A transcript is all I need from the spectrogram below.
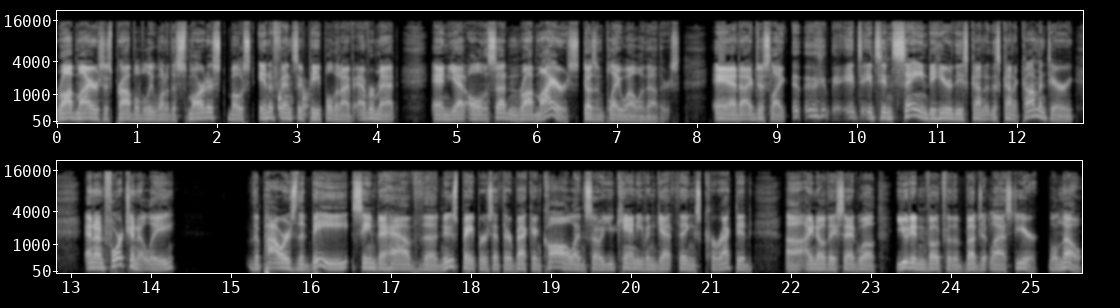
Rob Myers is probably one of the smartest, most inoffensive people that I've ever met, and yet all of a sudden, Rob Myers doesn't play well with others and I'm just like it's it's insane to hear these kind of this kind of commentary, and unfortunately, the powers that be seem to have the newspapers at their beck and call, and so you can't even get things corrected. Uh, I know they said, "Well, you didn't vote for the budget last year." Well, no,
